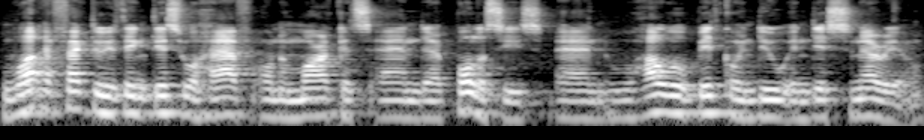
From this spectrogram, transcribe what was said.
What effect do you think this will have on the markets and their policies, and how will Bitcoin do in this scenario?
